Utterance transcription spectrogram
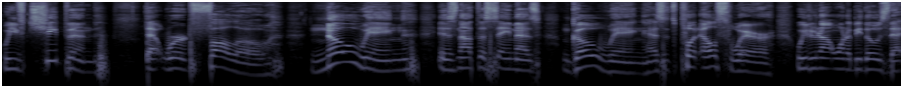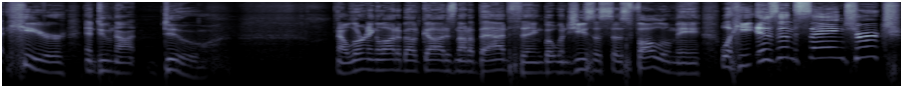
We've cheapened that word follow. Knowing is not the same as going, as it's put elsewhere. We do not want to be those that hear and do not do. Now, learning a lot about God is not a bad thing, but when Jesus says, Follow me, what he isn't saying, church,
